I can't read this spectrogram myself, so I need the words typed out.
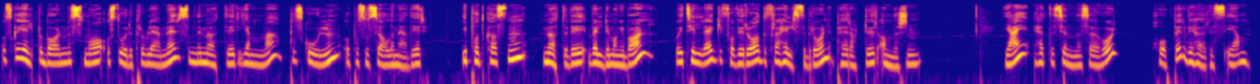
og skal hjelpe barn med små og store problemer som de møter hjemme, på skolen og på sosiale medier. I podkasten møter vi veldig mange barn, og i tillegg får vi råd fra helsebroren Per Arthur Andersen. Jeg heter Synne Søhol. Håper vi høres igjen.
